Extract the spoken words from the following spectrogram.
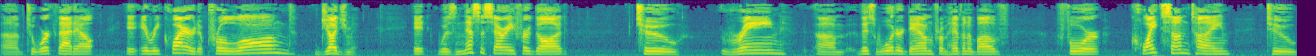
uh, to work that out It, it required a prolonged judgment. It was necessary for God to rain um, this water down from heaven above for quite some time to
